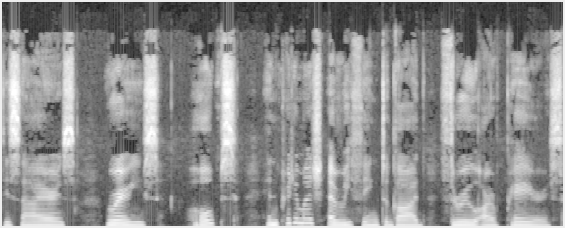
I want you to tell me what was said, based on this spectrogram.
desires, worries, hopes, and pretty much everything to God through our prayers.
